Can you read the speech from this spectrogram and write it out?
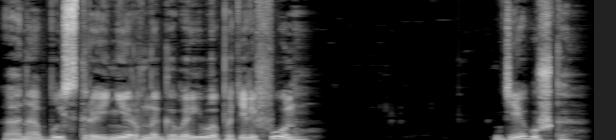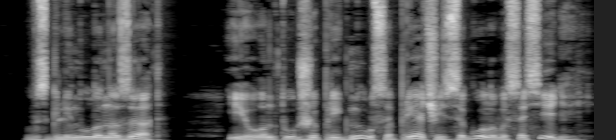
Она быстро и нервно говорила по телефону. Девушка взглянула назад, и он тут же пригнулся, прячась за головы соседей.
